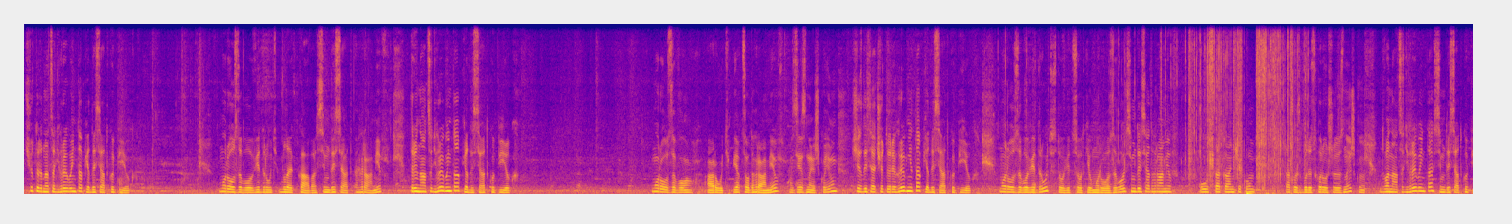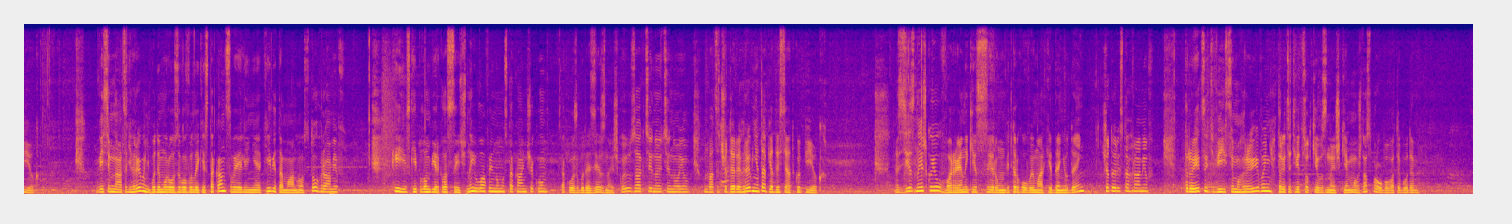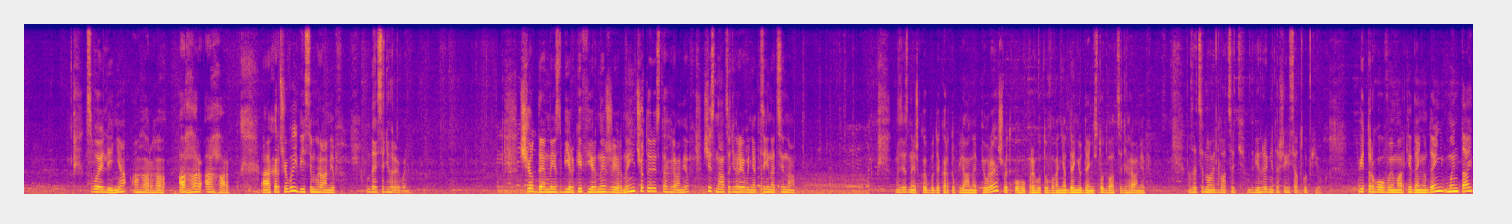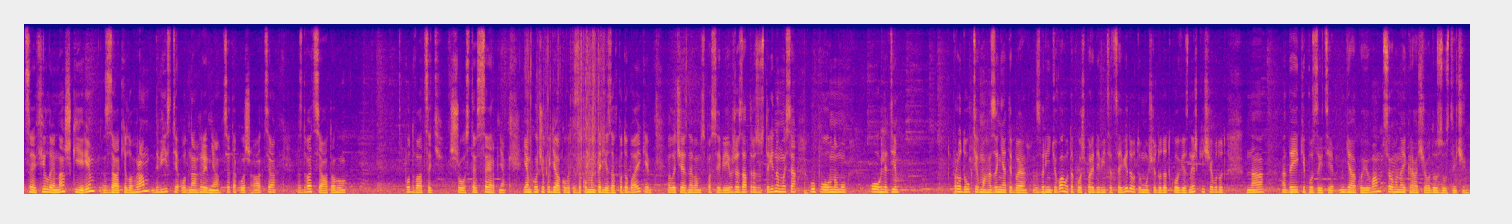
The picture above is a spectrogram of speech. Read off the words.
14 гривень та 50 копійок. Морозиво від руть Black Кава 70 грамів. 13 гривень та 50 копійок. Морозиво Аруть 500 грамів зі знижкою 64 гривні та 50 копійок. Морозиво від Руть 100% морозиво 70 грамів у стаканчику. Також буде з хорошою знижкою 12 гривень та 70 копійок. 18 гривень буде морозиво великий стакан, своя лінія ківі та манго 100 грамів. Київський пломбір класичний у вафельному стаканчику. Також буде зі знижкою за акційною ціною 24 гривні та 50 копійок. Зі знижкою вареники з сиром від торгової марки День у день 400 грамів. 38 гривень, 30% знижки. Можна спробувати буде. Своя лінія агар, агар. Харчовий 8 грамів, 10 гривень. Щоденний збір кефірний жирний 400 грамів, 16 гривень акційна ціна. Зі знижкою буде картопляне пюре швидкого приготування день у день 120 грамів. За ціною 22 гривні та 60 копійок. Від торгової марки День у день Минтай це філе на шкірі за кілограм 201 гривня. Це також акція з 20 по 26 серпня. Я вам хочу подякувати за коментарі, за вподобайки. Величезне вам спасибі. І вже завтра зустрінемося у повному огляді продуктів в магазині АТБ. Зверніть увагу, також передивіться це відео, тому що додаткові знижки ще будуть на деякі позиції. Дякую вам, всього найкращого, до зустрічі.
